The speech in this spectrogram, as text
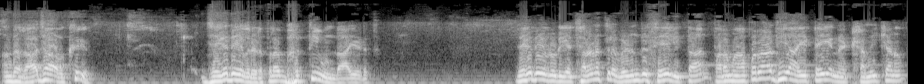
அந்த ராஜாவுக்கு ஜெயதேவர் இடத்துல பக்தி உண்டாயிடுது. ஜெகதேவருடைய சரணத்துல விழுந்து சேவித்தான் பரம அபராதி ஆயிட்டே என்னை க்ஷமிக்கணும்.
